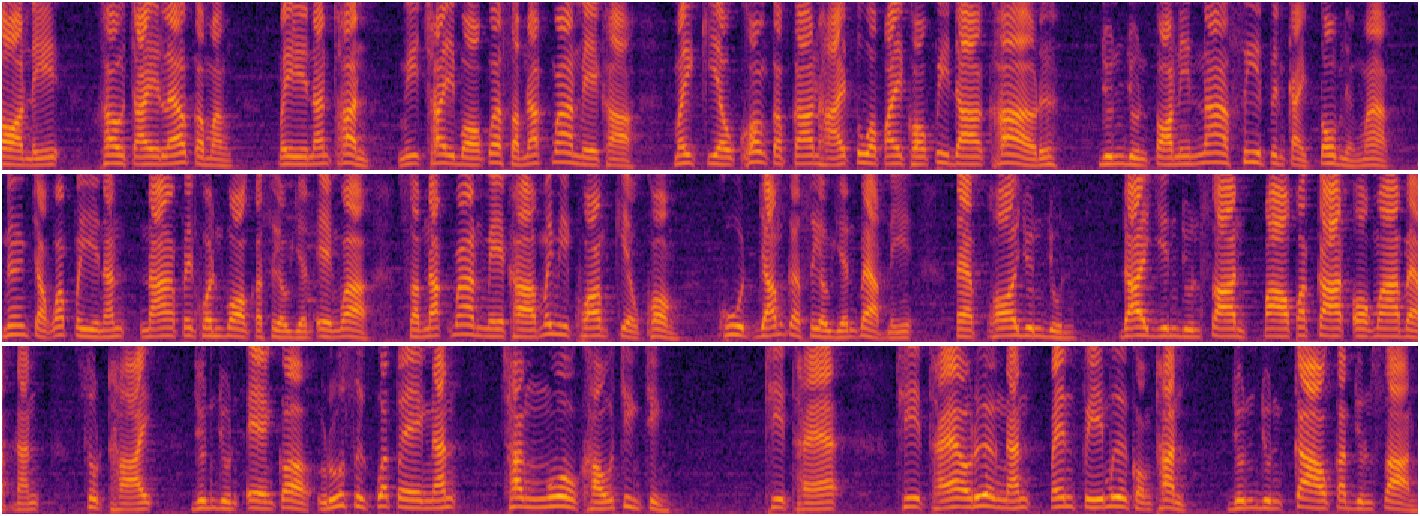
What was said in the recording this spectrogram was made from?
ตอนนี้เข้าใจแล้วกระมัง ปีนั้นท่านมีชัยบอกว่าสำนักม่านเมคา ไม่เกี่ยวข้องกับการหายตัวไปของปีดาข้าหรือหยุนหยุนตอนนี้หน้าซีดเป็นไก่ต้มอย่างมาก เนื่องจากว่าปีนั้นนางเป็นคนบอกกับเสี่ยวเหยียนเองว่าสำนักม่านเมคาไม่มีความเกี่ยวข้องพูดย้ำกับเสี่ยวเหยียนแบบนี้ แต่พอหยุนหยุนได้ยินหยุนซานเป่าประกาศออกมาแบบนั้น สุดท้าย ยุนยุนเองก็รู้สึกว่าตัวเองนั้น ช่างโง่เขาจริงๆ ที่แท้ที่แท้เรื่องนั้นเป็นฝีมือของท่าน ยุนยุนกล่าวกับยุนซาน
